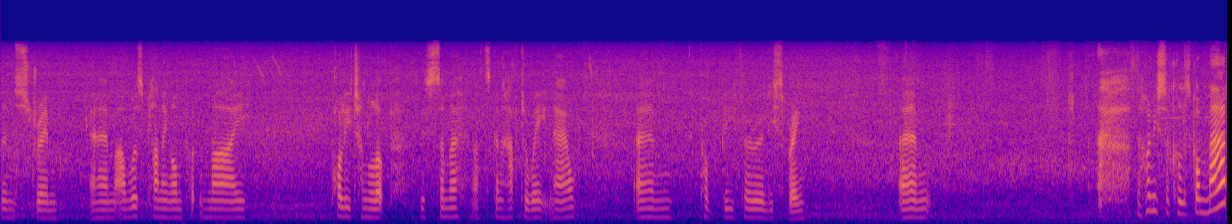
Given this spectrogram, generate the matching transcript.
than strim. Um, I was planning on putting my polytunnel up this summer, that's going to have to wait now. um, probably for early spring. Um, the honeysuckle has gone mad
